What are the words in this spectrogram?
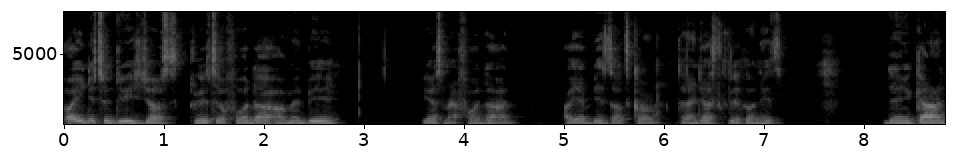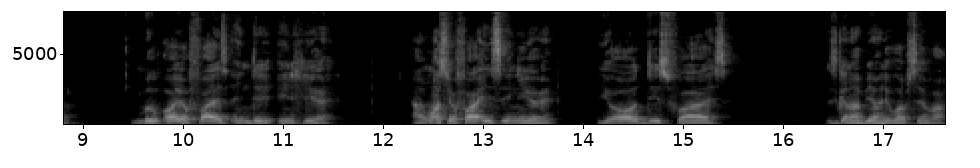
all you need to do is just create a folder or maybe here's my folder oyebase.com then just click on it. Then you can move all your files in the in here. And once your file is in here your these files it's gonna be on the web server.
